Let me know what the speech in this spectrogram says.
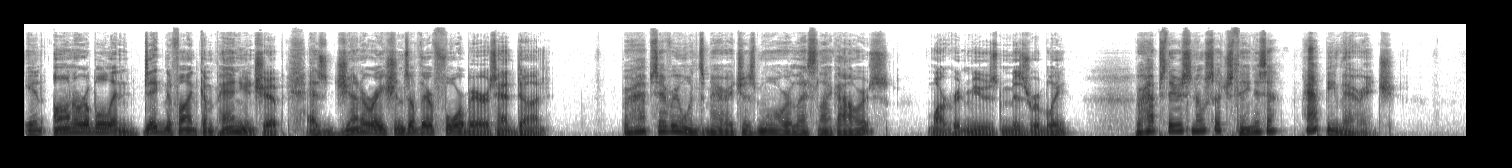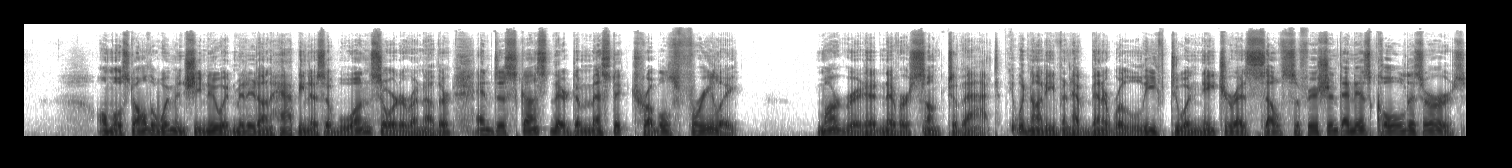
in honorable and dignified companionship as generations of their forebears had done? Perhaps everyone's marriage is more or less like ours, Margaret mused miserably. Perhaps there is no such thing as a happy marriage. Almost all the women she knew admitted unhappiness of one sort or another and discussed their domestic troubles freely. Margaret had never sunk to that. It would not even have been a relief to a nature as self sufficient and as cold as hers.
